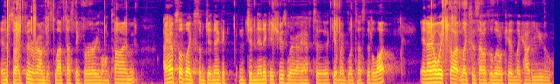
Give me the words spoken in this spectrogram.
And so I've been around this lab testing for a very long time. I have some like some genetic genetic issues where I have to get my blood tested a lot. And I always thought like since I was a little kid, like how do you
